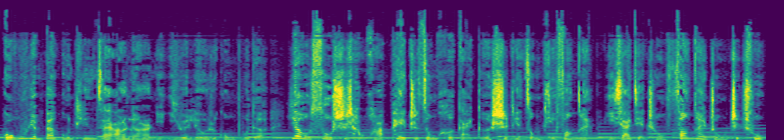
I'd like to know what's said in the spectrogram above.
国务院办公厅在二零二二年一月六日公布的要素市场化配置综合改革试点总体方案（以下简称方案）中指出，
